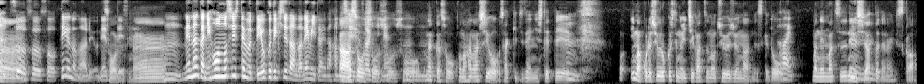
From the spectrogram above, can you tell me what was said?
うんそうそうそう。っていうのがあるよね。そうですね、うん。ね、なんか日本のシステムってよくできてたんだね、みたいな話。ああそうそうさっきねそうそう、んんなんかそうこの話をさっき事前にしてて、うん今これ収録してるの1月の中旬なんですけど、はい。まあ、年末年始あったじゃないですか、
